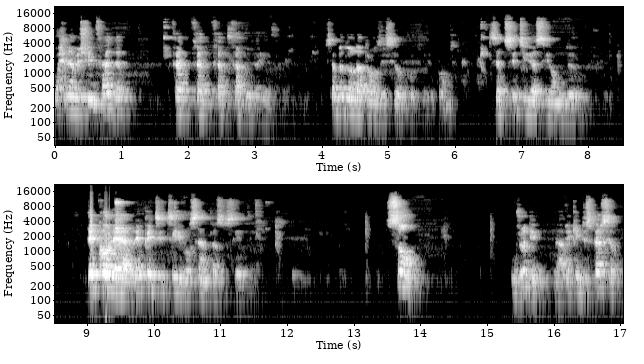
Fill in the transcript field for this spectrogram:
وحنا ماشيين في هذا في هذا في هذا ça me donne la transition pour vous répondre. Cette situation de, des répétitive au sein de la société sont, aujourd'hui, mais avec une dispersion,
